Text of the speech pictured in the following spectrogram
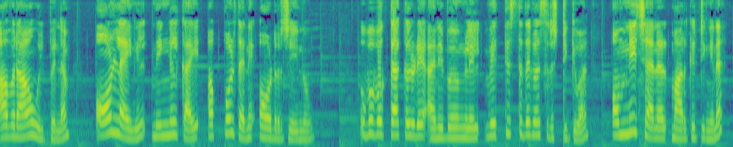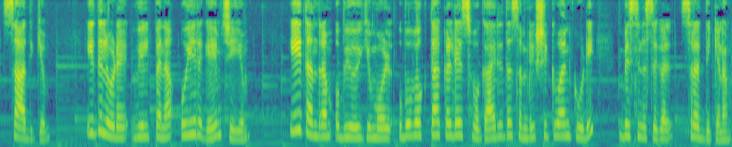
അവർ ആ ഉൽപ്പന്നം ഓൺലൈനിൽ നിങ്ങൾക്കായി അപ്പോൾ തന്നെ ഓർഡർ ചെയ്യുന്നു. ഉപഭോക്താക്കളുടെ അനുഭവങ്ങളിൽ വ്യത്യസ്തതകൾ സൃഷ്ടിക്കുവാൻ ഒമ്നി ചാനൽ മാർക്കറ്റിംഗിന് സാധിക്കും. ഇതിലൂടെ വിൽപ്പന ഉയരുകയും ചെയ്യും. ഈ തന്ത്രം ഉപയോഗിക്കുമ്പോൾ ഉപഭോക്താക്കളുടെ സ്വകാര്യത സംരക്ഷിക്കുവാൻ കൂടി ബിസിനസ്സുകൾ ശ്രദ്ധിക്കണം.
